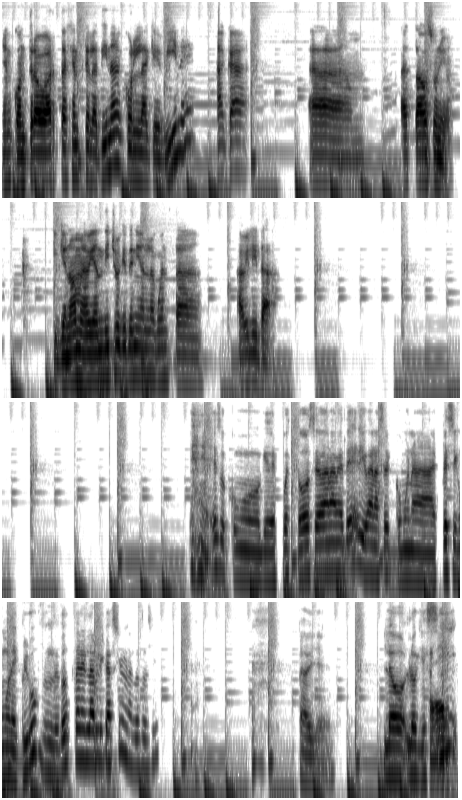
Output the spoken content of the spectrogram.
He encontrado harta gente latina con la que vine acá a, a Estados Unidos. Y que no me habían dicho que tenían la cuenta habilitada. Eso es como que después todos se van a meter y van a hacer como una especie como de club donde todos están en la aplicación, una cosa así. Está bien. Lo, lo que sí,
